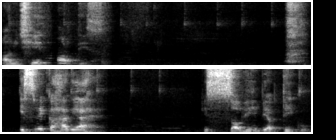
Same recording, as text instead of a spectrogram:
अनुच्छेद अड़तीस। इसमें कहा गया है कि सभी व्यक्ति को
